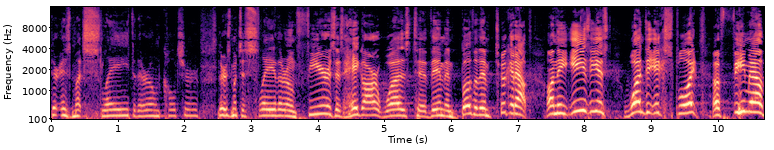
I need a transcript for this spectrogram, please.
they're as much slave to their own culture. They're as much a slave to their own fears as Hagar was to them. And both of them took it out on the easiest one to exploit a female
